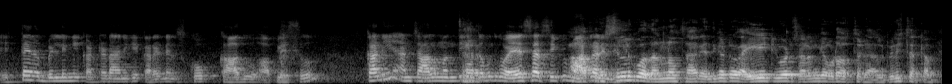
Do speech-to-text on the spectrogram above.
ఎత్తైన బిల్డింగ్లు కట్టడానికి కరెంట్ స్కోప్ కాదు ఆ ప్లేస్. కానీ అని చాలా మంది ఇంతకుముందు వైఎస్ఆర్సీపీ ప్రశ్నలకు అది అన్నాం సార్. ఎందుకంటే ఐఐటి కూడా సడన్గా కూడా వస్తాడు. వాళ్ళు పిలుస్తారు కాబట్టి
